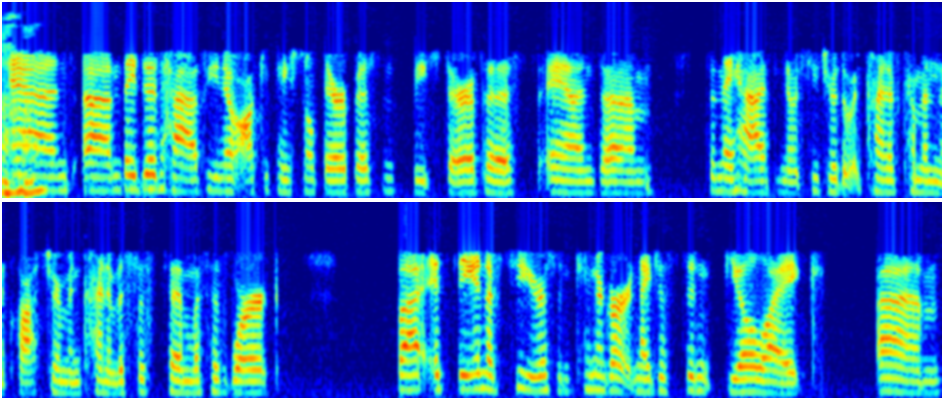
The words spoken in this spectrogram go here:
uh-huh. and um, they did have you know occupational therapists and speech therapists, and um, then they had you know a teacher that would kind of come in the classroom and kind of assist him with his work. But at the end of two years in kindergarten, I just didn't feel like. Um,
